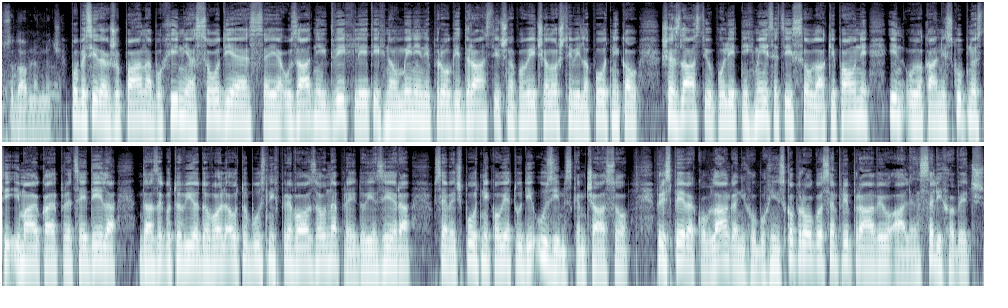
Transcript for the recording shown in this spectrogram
sodobnem načinu. Po besedah župana Bohinja Sodje se je v zadnjih dveh letih na omenjeni progi drastično povečalo število potnikov, še zlasti v poletnih mesecih so vlaki polni in v lokalni skupnosti imajo kar precej dela, da zagotovijo dovolj avtobusnih prevozov naprej do jezera. Vse več potnikov je tudi v zimskem času. Prispevek o vlaganjih v bohinjsko progo sem pripravil Alen Salihovič.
